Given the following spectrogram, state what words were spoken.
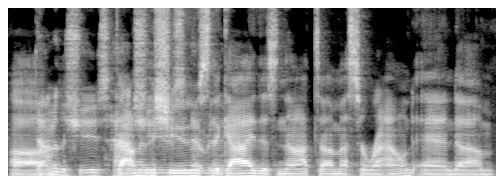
Um, Down to the shoes, down to the shoes, shoes. The guy does not uh, mess around, and um,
